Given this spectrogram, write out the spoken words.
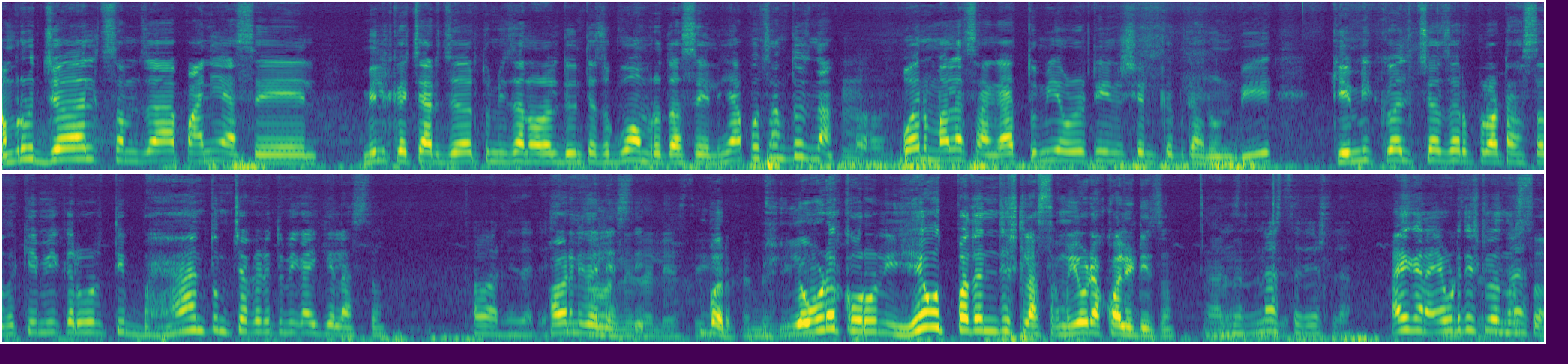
अमृत जल समजा पाणी असेल मिल्क चार्जर तुम्ही जनावराला देऊन त्याचं गोअमृत असेल हे आपण सांगतोच ना. हो. पण मला सांगा तुम्ही एवढं टेन्शन घालून बी केमिकलच्या जर प्लॉट असतात केमिकल केमिकलवरती भयान तुमच्याकडे तुम्ही काय केलं असतं? फवारणी झाली असते. बर एवढं करून हे उत्पादन दिसलं असतं एवढ्या क्वालिटीचं नसतं दिसलं. आहे का ना एवढं दिसलं नसतं.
